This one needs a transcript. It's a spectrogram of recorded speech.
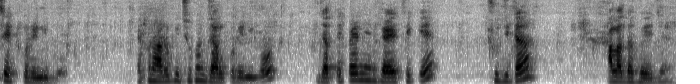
সেট করে নিব। এখন আরও কিছুক্ষণ জাল করে নিব যাতে প্যানের গায়ে থেকে সুজিটা আলাদা হয়ে যায়।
